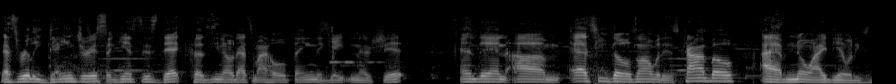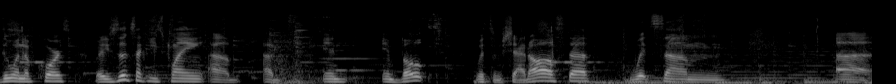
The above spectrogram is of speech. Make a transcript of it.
That's really dangerous against this deck because, you know, that's my whole thing, negating their shit. And then um, as he goes on with his combo, I have no idea what he's doing, of course, but he looks like he's playing uh, uh, in, invoked with some Shaddoll stuff, with some uh,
